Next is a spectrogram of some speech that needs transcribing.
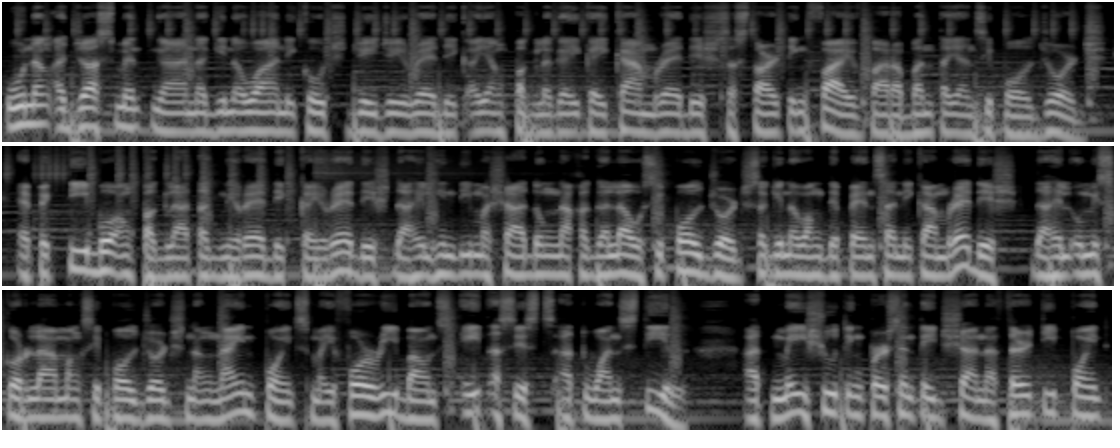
Unang adjustment nga na ginawa ni Coach JJ Redick ay ang paglagay kay Cam Reddish sa starting five para bantayan si Paul George. Epektibo ang paglatag ni Redick kay Reddish dahil hindi masyadong nakagalaw si Paul George sa ginawang depensa ni Cam Reddish dahil umiskor lamang si Paul George ng 9 points, may 4 rebounds, 8 assists at 1 steal at may shooting percentage siya na 30.8%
